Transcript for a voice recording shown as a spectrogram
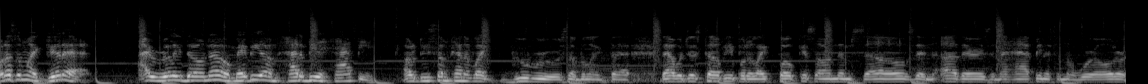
What else am I good at? I really don't know. Maybe um how to be happy. I would be some kind of like guru or something like that. That would just tell people to like focus on themselves and others and the happiness in the world or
